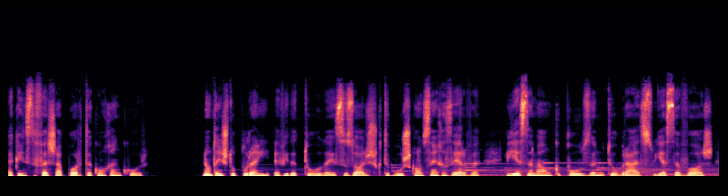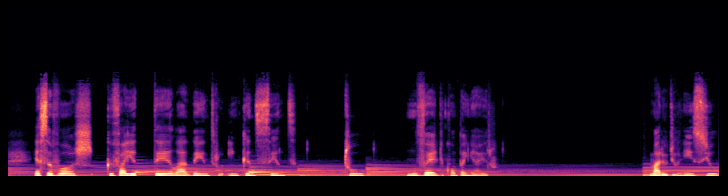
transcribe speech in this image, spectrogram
a quem se fecha a porta com rancor. Não tens tu, porém, a vida toda esses olhos que te buscam sem reserva e essa mão que pousa no teu braço e essa voz, essa voz que vai até lá dentro incandescente, tu, um velho companheiro. Mário Dionísio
